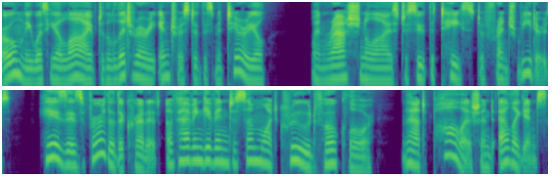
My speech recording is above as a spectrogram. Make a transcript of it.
only was he alive to the literary interest of this material, when rationalized to suit the taste of French readers, his is further the credit of having given to somewhat crude folklore that polish and elegance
